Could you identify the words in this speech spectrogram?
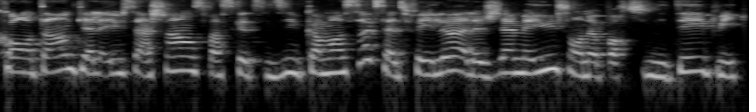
contente qu'elle a eu sa chance parce que tu dis, comment ça que cette fille-là, elle a jamais eu son opportunité? Puis,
